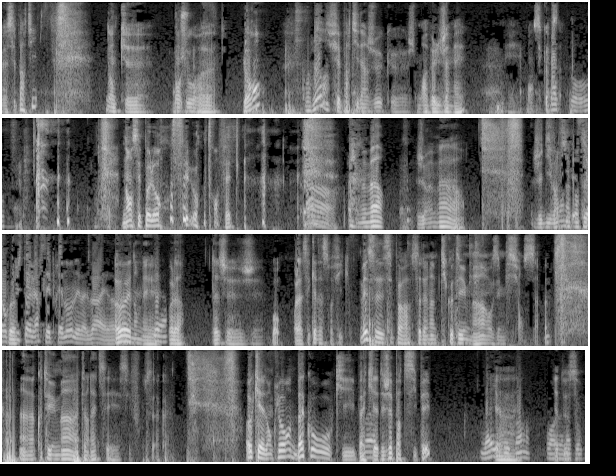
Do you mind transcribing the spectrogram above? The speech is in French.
ben, c'est parti. Donc, euh, bonjour euh, Laurent. Bonjour. Qui fait partie d'un jeu que je me rappelle jamais. Mais bon, c'est comme ça. Non, c'est pas Laurent, c'est l'autre en fait. Ah. Je me marre. Je me marre. Je dis vraiment Si, n'importe si en quoi. plus t'inverses les prénoms, on est mal barré. hein. Ah ouais, non mais Ouais. voilà. Là, je, je... Bon, voilà, c'est catastrophique. Mais c'est pas grave, ça donne un petit côté humain aux émissions, c'est sympa. Un côté humain à Internet, c'est c'est fou ça quand même. Ok, donc Laurent Bakoro, qui, bah, qui a déjà participé, il y a deux ans. Pour il y a un deux magazine.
